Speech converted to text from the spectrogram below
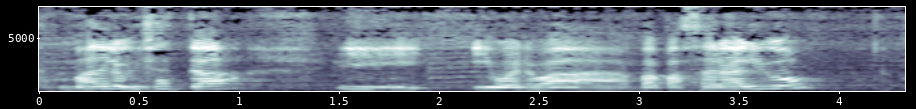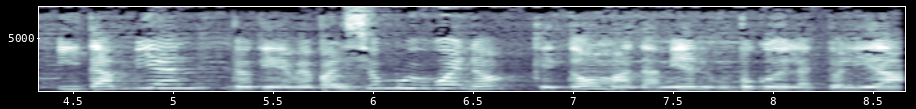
más de lo que ya está, y, bueno, va, va a pasar algo. Y también lo que me pareció muy bueno, que toma también un poco de la actualidad,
